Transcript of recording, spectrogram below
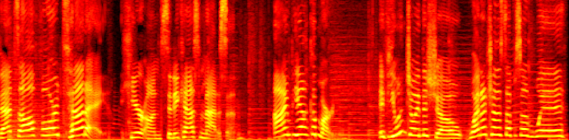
That's all for today here on CityCast Madison. I'm Bianca Martin. If you enjoyed the show, why not share this episode with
